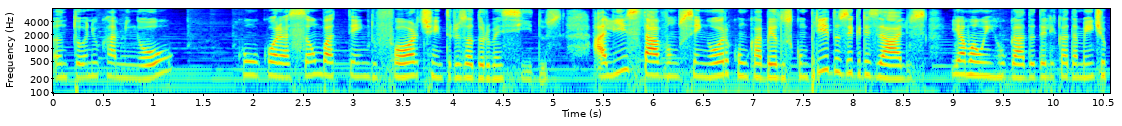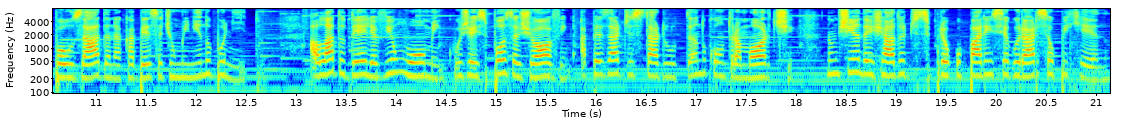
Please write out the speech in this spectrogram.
Antônio caminhou com o coração batendo forte entre os adormecidos. Ali estava um senhor com cabelos compridos e grisalhos e a mão enrugada delicadamente pousada na cabeça de um menino bonito. Ao lado dele havia um homem cuja esposa jovem, apesar de estar lutando contra a morte, não tinha deixado de se preocupar em segurar seu pequeno.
